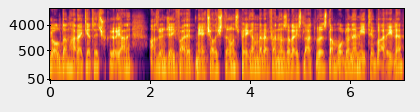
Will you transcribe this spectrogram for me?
yoldan harekete çıkıyor. Yani az önce ifade etmeye çalıştığımız Peygamber Efendimiz Aleyhisselatü Vesselam o dönem itibariyle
